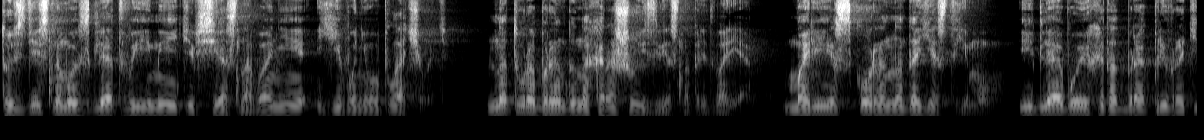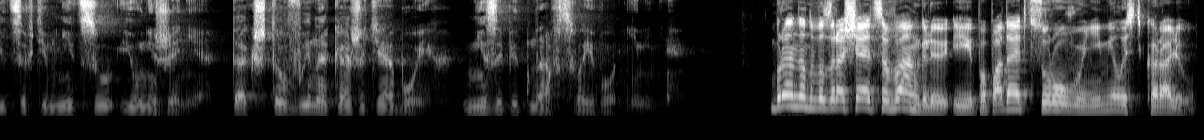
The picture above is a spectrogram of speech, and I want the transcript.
то здесь, на мой взгляд, вы имеете все основания его не выплачивать. Натура Брэндона хорошо известна при дворе. Мария скоро надоест ему, и для обоих этот брак превратится в темницу и унижение. Так что вы накажете обоих не запятнав своего имени. Брэндон возвращается в Англию и попадает в суровую немилость королю.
